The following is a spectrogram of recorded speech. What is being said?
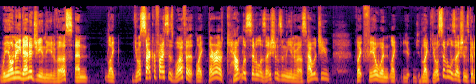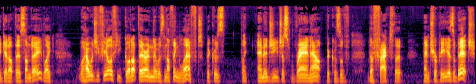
we all need energy in the universe, and like your sacrifice is worth it. Like there are countless civilizations in the universe. How would you like feel when like you, like your civilization's going to get up there someday? Like how would you feel if you got up there and there was nothing left because like energy just ran out because of the fact that entropy is a bitch.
